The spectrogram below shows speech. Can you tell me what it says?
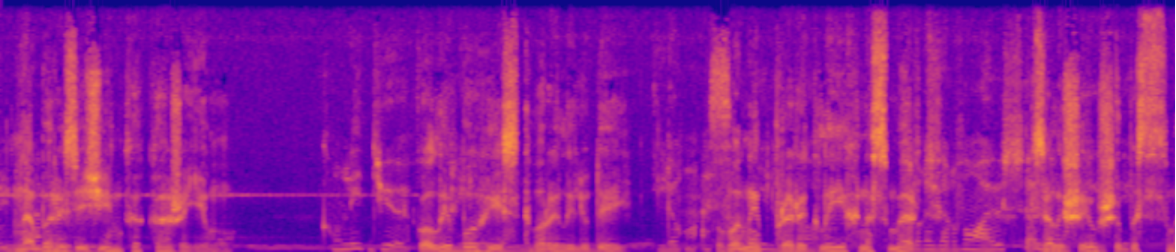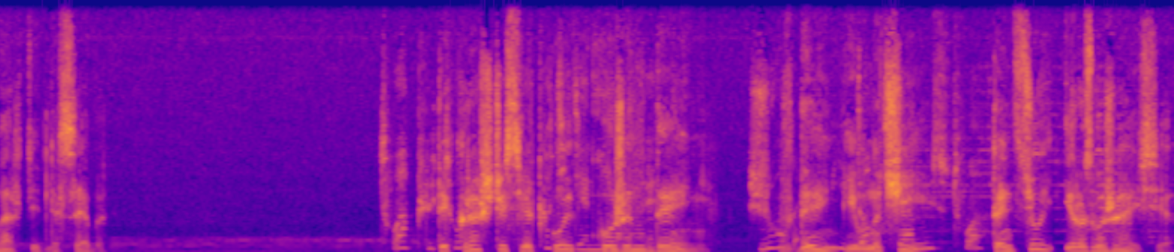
На березі жінка каже йому, коли боги створили людей, вони прирекли їх на смерть, залишивши безсмерті для себе. Ти краще святкуй кожен день, вдень і вночі. Танцюй і розважайся.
